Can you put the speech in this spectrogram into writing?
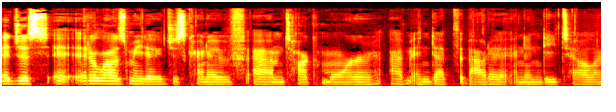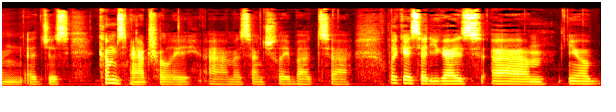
it just it, allows me to just kind of um, talk more um, in depth about it and in detail and it just comes naturally um, essentially. But uh, like i said you guys um, you know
